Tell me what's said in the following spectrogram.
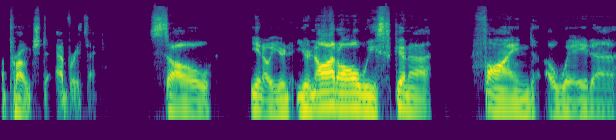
approach to everything. So you know you're you're not always gonna find a way to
